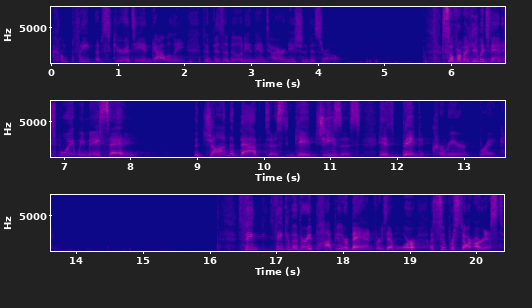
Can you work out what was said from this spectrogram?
complete obscurity in Galilee to visibility in the entire nation of Israel. So, from a human's vantage point, we may say that John the Baptist gave Jesus his big career break. Think, think of a very popular band, for example, or a superstar artist.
